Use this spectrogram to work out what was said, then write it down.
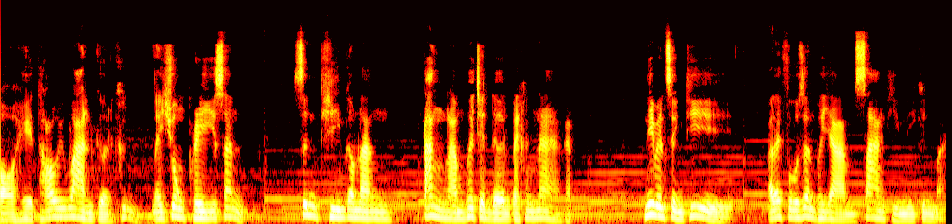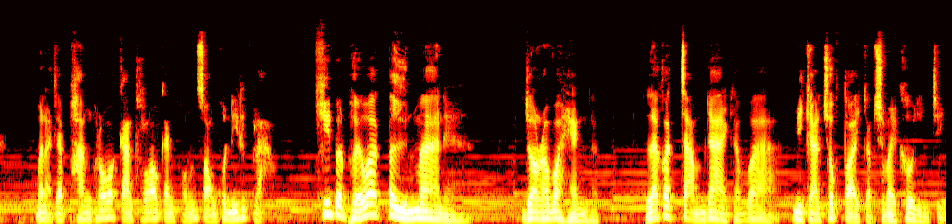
ก่อเหตุทะเลาะวิวาทเกิดขึ้น ในช่วงพรีซันซึ่งทีมกำลังตั้งลำเพื่อจะเดินไปข้างหน้าครับ นี่เป็นสิ่งที่อเล็กฟูสันพยายามสร้างทีมนี้ขึ้นมา มันอาจจะพังเพราะว่าการทะเลาะกันของทั้งสองคนนี้หรือเปล่า คีนเปิดเผยว่าตื่นมาเนี่ยยอมรับว่าแฮงครับ แล้วก็จำได้ครับว่ามีการชกต่อยกับชไมเคิลจริง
